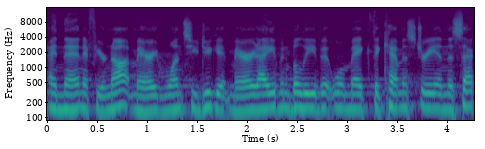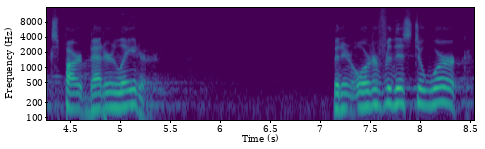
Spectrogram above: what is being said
And then, if you're not married, once you do get married, I even believe it will make the chemistry and the sex part better later. But in order for this to work,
